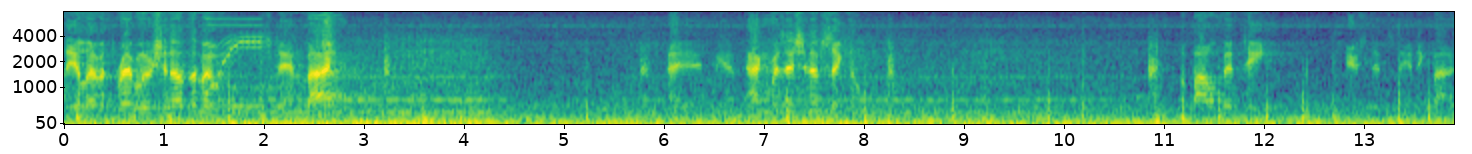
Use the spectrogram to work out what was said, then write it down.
the 11th revolution of the moon. Stand by. And we have acquisition of signal. Apollo 15. Houston standing by.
